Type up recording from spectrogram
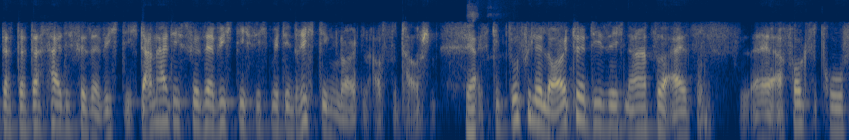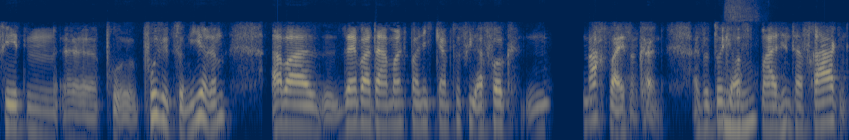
das, das, das halte ich für sehr wichtig. Dann halte ich es für sehr wichtig, sich mit den richtigen Leuten auszutauschen. Ja. Es gibt so viele Leute, die sich nahezu als äh, Erfolgspropheten äh, positionieren, aber selber da manchmal nicht ganz so viel Erfolg nachweisen können. Also durchaus mhm. mal hinterfragen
